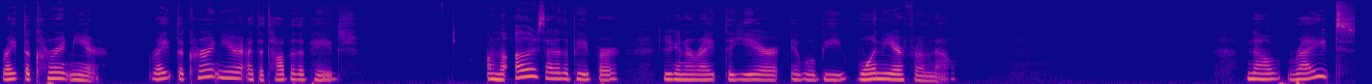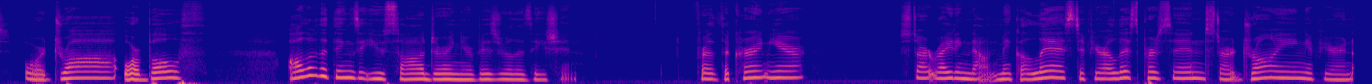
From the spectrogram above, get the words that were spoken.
write the current year. Write the current year at the top of the page. On the other side of the paper, you're going to write the year it will be one year from now. Now, write or draw or both all of the things that you saw during your visualization. For the current year, start writing down. Make a list. If you're a list person, start drawing. If you're an,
